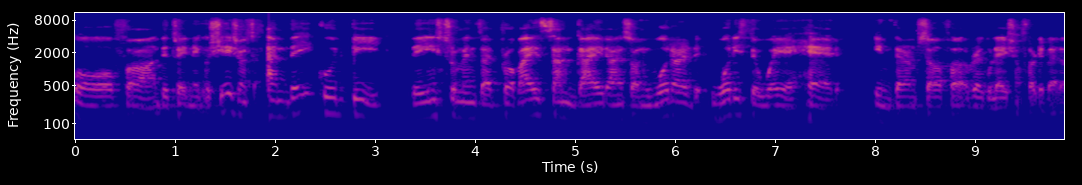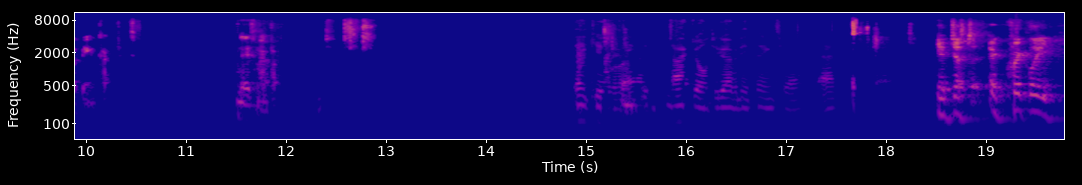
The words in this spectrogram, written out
of uh, the trade negotiations and they could be the instruments that provide some guidance on what are the, what is the way ahead in terms of uh, regulation for developing countries. That's my part. Thank you. Uh, Nigel, do you have anything to, to add? Yeah, just uh, quickly,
